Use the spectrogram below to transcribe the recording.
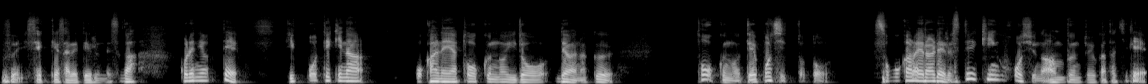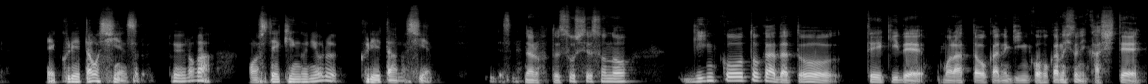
というふうに設計されているんですが、これによって一方的なお金やトークンの移動ではなく、トークンのデポジットと、そこから得られるステーキング報酬の案分という形で、クリエイターを支援するというのが、このステーキングによるクリエイターの支援ですね。なるほど。そしてその銀行とかだと、定期でもらったお金、銀行他の人に貸して、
